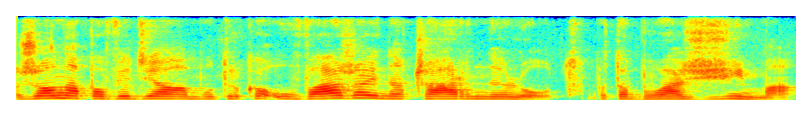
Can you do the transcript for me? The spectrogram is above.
żona powiedziała mu tylko uważaj na czarny lód, bo to była zima.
